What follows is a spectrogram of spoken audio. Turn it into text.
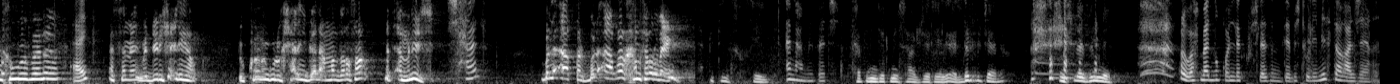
أنا خوف أنا. أي؟ اسمعي ما ديريش عليها. لو كان نقول لك شحال نقالع من المدرسة ما تأمنيش. شحال؟ بالاقل بالأقل 45 حبيت نسقسي نعم الباج حاب ندير Miss Algérie للرجاله واش لازمني؟ روح بعد نقول لك واش لازم دير باش تولي Mister Algérie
